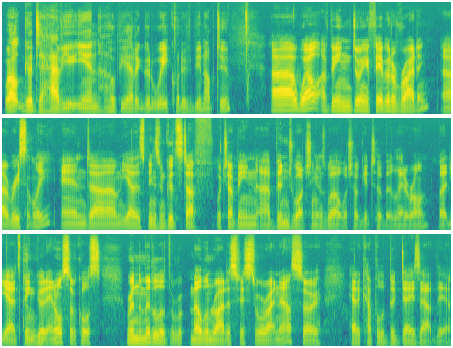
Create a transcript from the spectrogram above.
Well, good to have you, Ian. I hope you had a good week. What have you been up to? Uh, well, I've been doing a fair bit of writing uh, recently, and um, yeah, there's been some good stuff which I've been uh, binge watching as well, which I'll get to a bit later on. But yeah, it's been good, and also, of course, we're in the middle of the Melbourne Writers Festival right now, so had a couple of big days out there.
